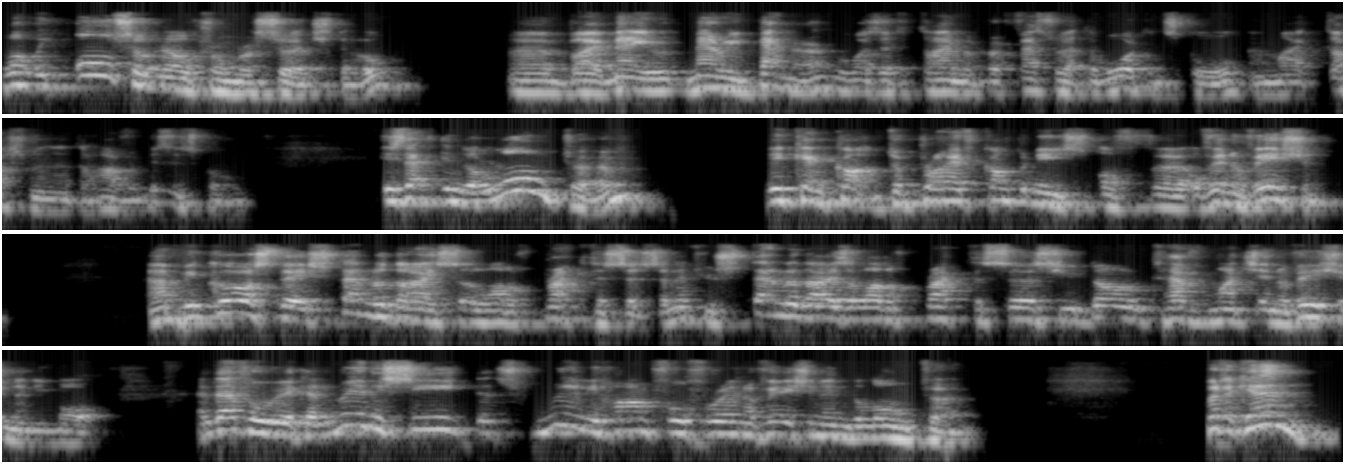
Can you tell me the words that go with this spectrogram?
What we also know from research, though, uh, by Mary, Mary Benner, who was at the time a professor at the Wharton School, and Mike Tushman at the Harvard Business School, is that in the long term, they can co deprive companies of, uh, of innovation. And because they standardize a lot of practices. And if you standardize a lot of practices, you don't have much innovation anymore. And therefore, we can really see that's really harmful for innovation in the long term. But again,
